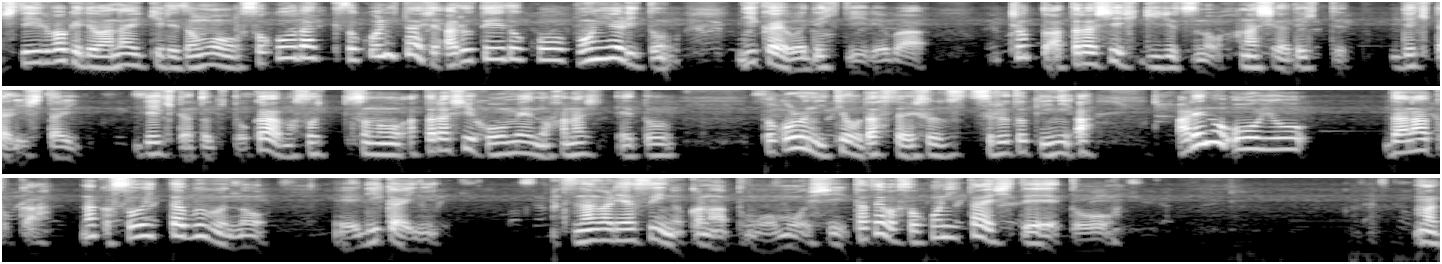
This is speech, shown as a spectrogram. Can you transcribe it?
しているわけではないけれどもそこだそこに対してある程度こうぼんやりと理解はできていればちょっと新しい技術の話ができてできたりしたりできた時とか、まあ、そその新しい方面の話えっとところに手を出したりするする時にああれの応用だなとかなんかそういった部分の、え理解につながりやすいのかなとも思うし例えばそこに対して、えっとまあ、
